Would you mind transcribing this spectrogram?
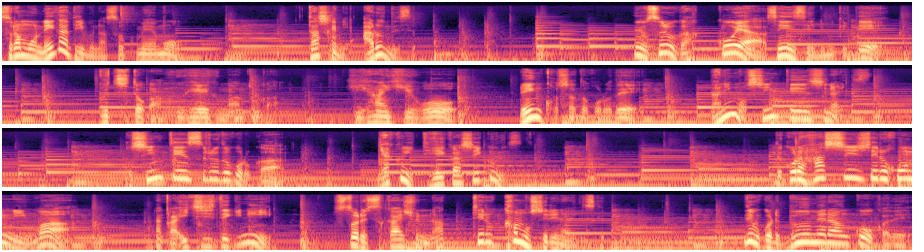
それはもうネガティブな側面も確かにあるんですよ。でもそれを学校や先生に向けて、愚痴とか不平不満とか批判批評を連呼したところで何も進展しないんです。進展するどころか逆に低下していくんです。で、これ発信してる本人はなんか一時的にストレス解消になってるかもしれないですけど、でもこれブーメラン効果で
